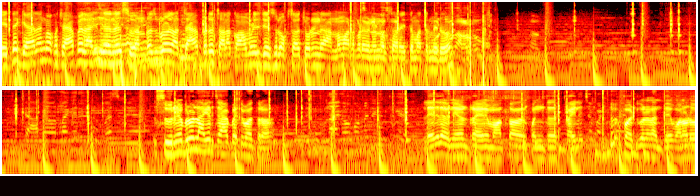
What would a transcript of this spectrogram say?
అయితే గేలంగా ఒక చేప లాగింది కానీ సన్ బ్రో ఆ చేప పేరు చాలా కామెడీ చేశారు. ఒకసారి చూడండి అన్నమాట కూడా వినండి ఒకసారి అయితే మాత్రం మీరు. సూర్య బ్రో లాగారు చేప అయితే మాత్రం. లేదు లేదు నేను ట్రైన్ మొత్తం కొంచెం స్టైల్ పట్టుకున్నాను అంతే. మనోడు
